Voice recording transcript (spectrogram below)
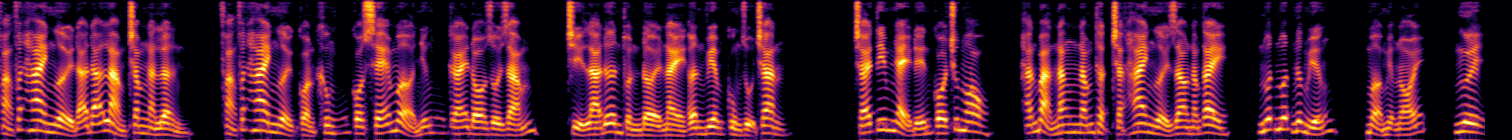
phảng phất hai người đã đã làm trăm ngàn lần, phảng phất hai người còn không có xé mở những cái đó rồi dám, chỉ là đơn thuần đời này ân viêm cùng dụ chăn. Trái tim nhảy đến có chút mau, hắn bản năng nắm thật chặt hai người giao nắm tay, nuốt nuốt nước miếng, mở miệng nói, ngươi,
